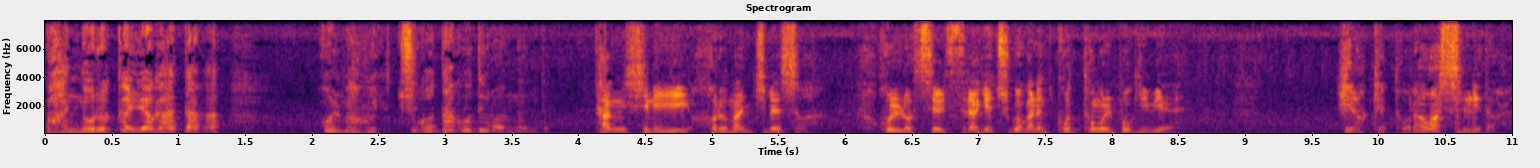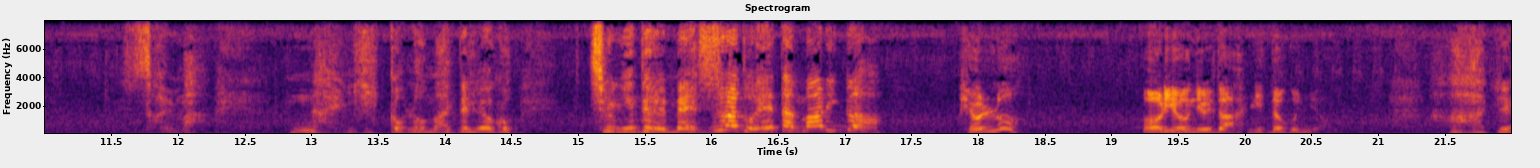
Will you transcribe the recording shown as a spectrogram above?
관노로 끌려갔다가 얼마 후에 죽었다고 들었는데 당신이 이 허름한 집에서 홀로 쓸쓸하게 죽어가는 고통을 보기 위해 이렇게 돌아왔습니다. 설마 날 이꼴로 만들려고 증인들을 매수라도 했단 말인가? 별로 어려운 일도 아니더군요. 아니야,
